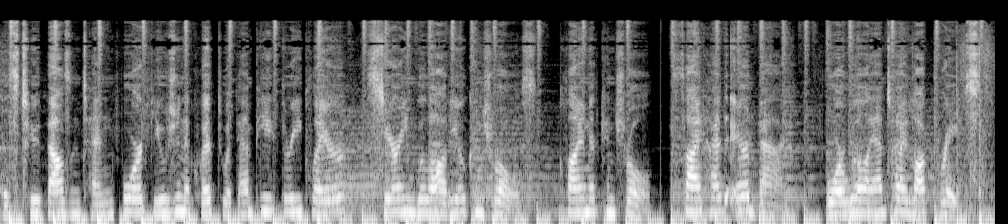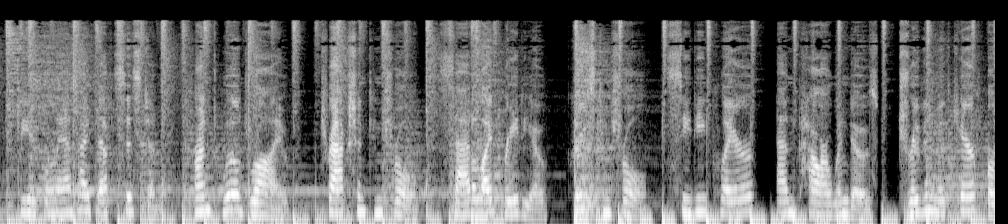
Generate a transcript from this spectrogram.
This 2010 Ford Fusion equipped with MP3 player, steering wheel audio controls, climate control, side head airbag, four-wheel anti-lock brakes, vehicle anti-theft system, front-wheel drive, traction control, satellite radio, cruise control, CD player, and power windows, driven with care for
